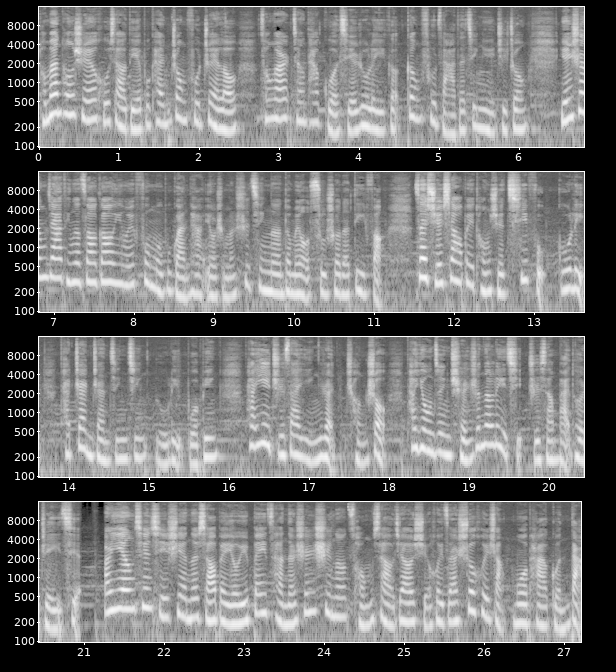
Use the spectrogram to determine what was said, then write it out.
同班同学胡小蝶不堪重负坠楼，从而将她裹挟入了一个更复杂的境遇之中。原生家庭的糟糕，因为父母不管她，有什么事情呢都没有诉说的地方。在学校被同学欺负孤立，她战战兢兢，如履薄冰。她一直在隐忍承受，她。用尽全身的力气，只想摆脱这一切。而易烊千玺饰演的小北，由于悲惨的身世呢，从小就要学会在社会上摸爬滚打。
